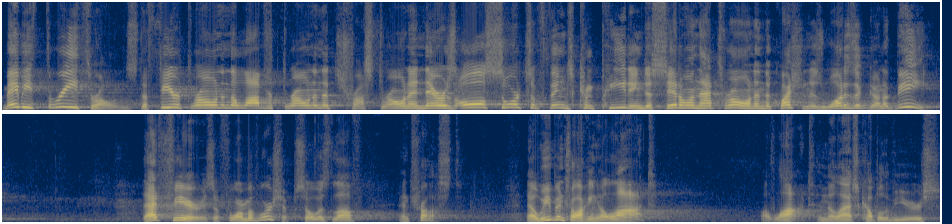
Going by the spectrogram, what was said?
Maybe three thrones the fear throne, and the love throne, and the trust throne. And there's all sorts of things competing to sit on that throne. And the question is, what is it going to be? That fear is a form of worship. So is love and trust. Now, we've been talking a lot, a lot in the last couple of years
